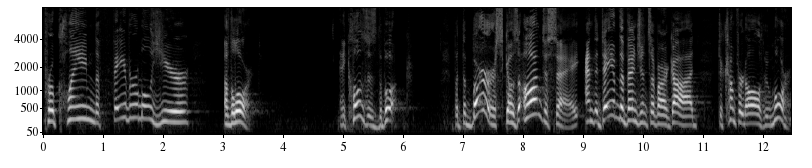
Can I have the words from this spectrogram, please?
proclaim the favorable year of the Lord. And he closes the book. But the verse goes on to say, and the day of the vengeance of our God to comfort all who mourn.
